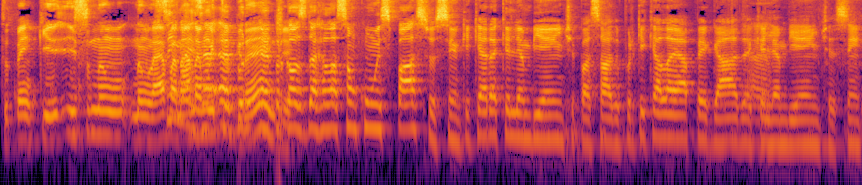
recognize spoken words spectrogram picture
tudo bem, que isso não, não leva Sim, a nada mas é- muito é, por, grande. é por causa da relação com o espaço, assim, o que, que era aquele ambiente passado, por que, que ela é apegada àquele ambiente, assim.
